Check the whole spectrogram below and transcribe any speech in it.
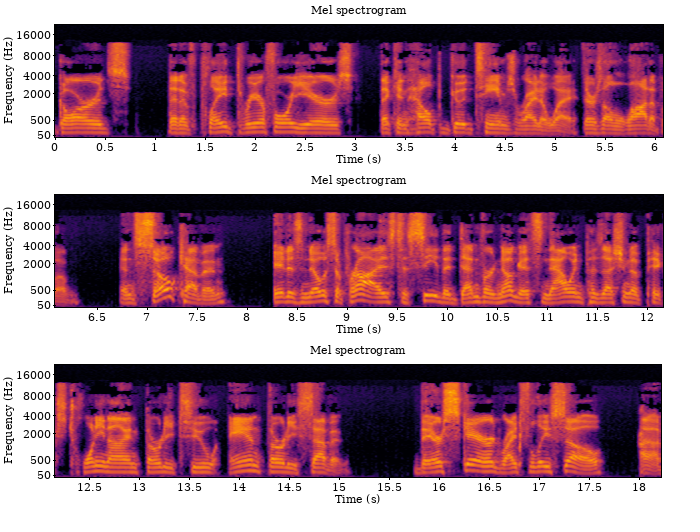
guards that have played three or four years that can help good teams right away. There's a lot of them. And so, Kevin, it is no surprise to see the Denver Nuggets now in possession of picks 29, 32, and 37. They're scared, rightfully so. Uh,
